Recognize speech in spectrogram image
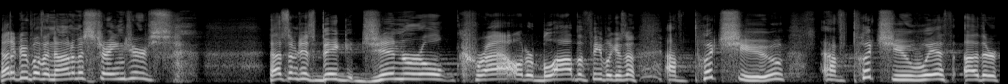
Not a group of anonymous strangers, not some just big general crowd or blob of people. Because I've put you, I've put you with other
